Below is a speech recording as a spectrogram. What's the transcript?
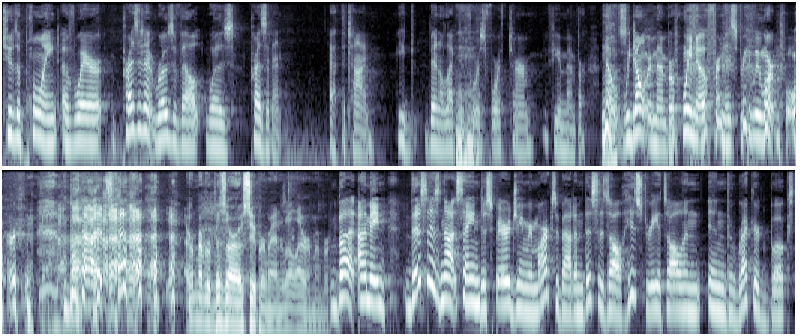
to the point of where President Roosevelt was president at the time. He'd been elected for mm-hmm. his fourth term, if you remember. No, we don't remember. We know from history we weren't born. but I remember Bizarro Superman is all I remember. But I mean, this is not saying disparaging remarks about him. This is all history. It's all in, in the record books.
